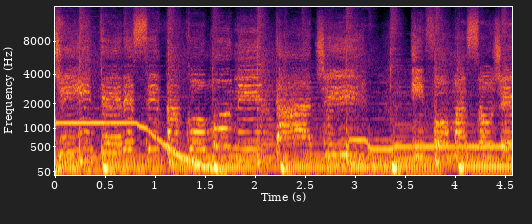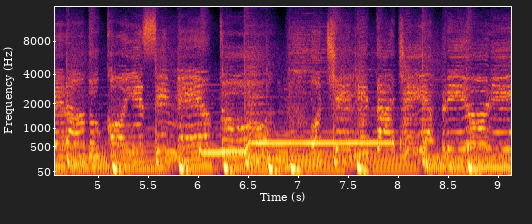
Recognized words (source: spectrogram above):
De interesse da comunidade, informação gerando conhecimento, utilidade é prioridade.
